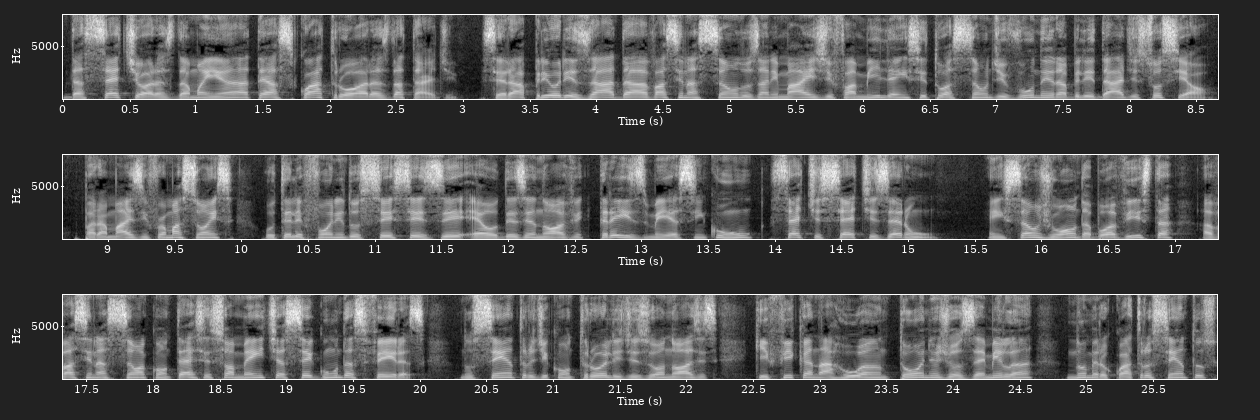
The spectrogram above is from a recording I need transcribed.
das 7 horas da manhã até as 4 horas da tarde. Será priorizada a vacinação dos animais de família em situação de vulnerabilidade social. Para mais informações, o telefone do CCZ é o 19 3651 7701. Em São João da Boa Vista, a vacinação acontece somente às segundas-feiras, no Centro de Controle de Zoonoses, que fica na rua Antônio José Milan, número 400,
